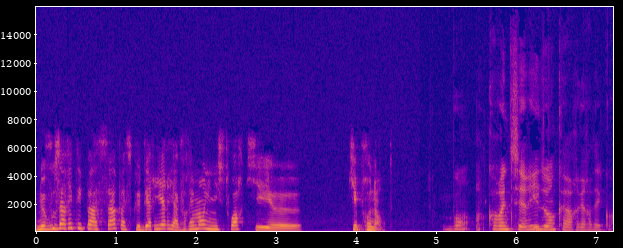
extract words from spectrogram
Ne vous arrêtez pas à ça parce que derrière, il y a vraiment une histoire qui est, euh, qui est prenante. Bon, encore une série Et- donc à regarder quoi.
